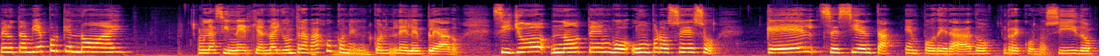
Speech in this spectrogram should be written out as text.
pero también porque no hay una sinergia, no hay un trabajo con el, con el empleado. Si yo no tengo un proceso que él se sienta empoderado, reconocido,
